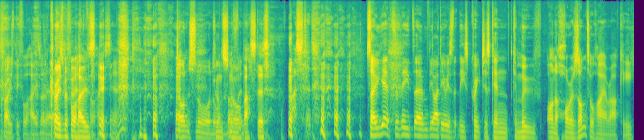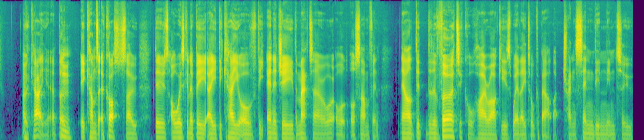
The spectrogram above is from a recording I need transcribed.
Crows before hose, wasn't it? Crows before hose. yeah. John Snore. John Snore, bastard. Bastard. so yeah, so the um, the idea is that these creatures can can move on a horizontal hierarchy. Okay, uh, but Mm. it comes at a cost. So there's always going to be a decay of the energy, the matter, or or, or something. Now the the vertical hierarchy is where they talk about like transcending into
